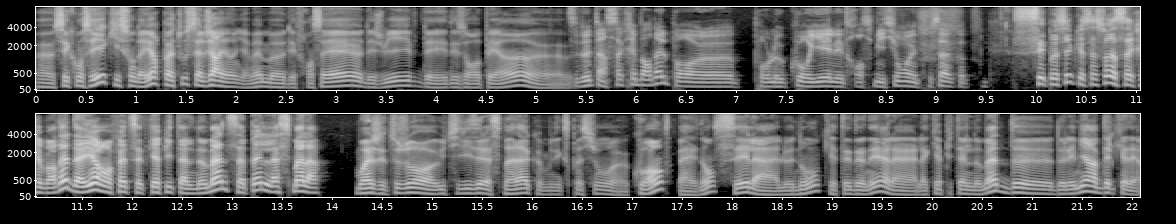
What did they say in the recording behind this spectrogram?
Euh, ces conseillers qui sont d'ailleurs pas tous algériens. Il y a même euh, des Français, des Juifs, des, des Européens. euh, Ça doit être un sacré bordel pour, euh, pour le courrier, les transmissions et tout ça. Quand... C'est possible que ça soit un sacré bordel. D'ailleurs, en fait, cette capitale nomade s'appelle la Smala. Moi, j'ai toujours euh, utilisé la Smala comme une expression euh, courante. Ben non, c'est le nom qui était donné à la, la capitale nomade de, de l'émir Abdelkader.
